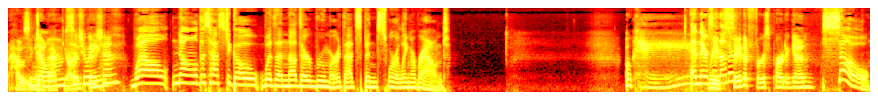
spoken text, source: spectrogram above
housing in the Dome backyard situation. thing? Well, no, this has to go with another rumor that's been swirling around. Okay. And there's Wait, another say the first part again. So,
